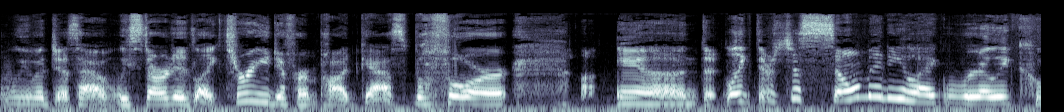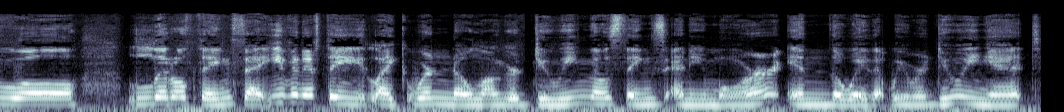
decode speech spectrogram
we would just have, we started like three different podcasts before. And like there's just so many like really cool little things that even if they like we're no longer doing those things anymore in the way that we were doing it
